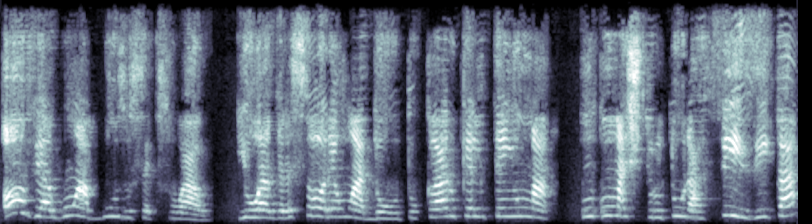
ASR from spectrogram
houve algum abuso sexual e o agressor é um adulto, claro que ele tem uma uma estrutura física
